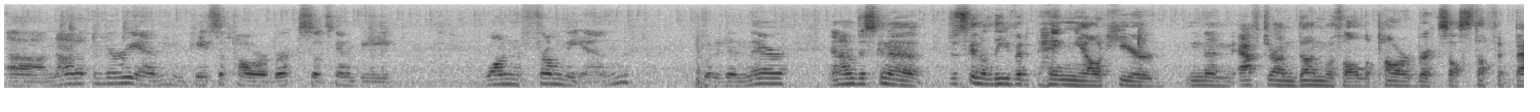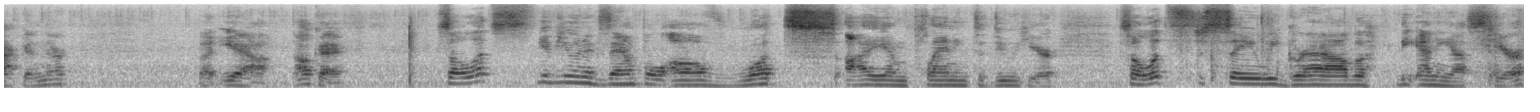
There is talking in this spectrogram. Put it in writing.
uh, not at the very end, in case of power brick, so it's going to be one from the end. Put it in there, and I'm just gonna just gonna leave it hanging out here, and then after I'm done with all the power bricks, I'll stuff it back in there. But yeah, okay. So let's give you an example of what I am planning to do here. So let's just say we grab the NES here,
